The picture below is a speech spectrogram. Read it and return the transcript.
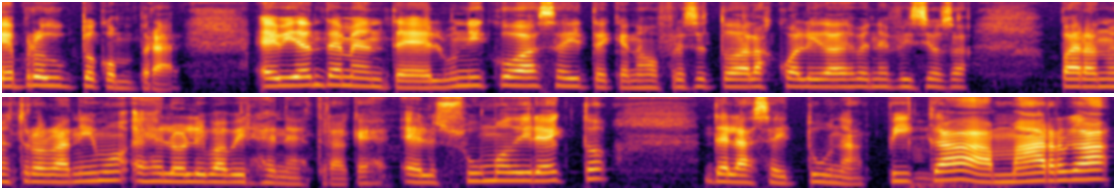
qué producto comprar. Evidentemente, el único aceite que nos ofrece todas las cualidades beneficiosas para nuestro organismo es el oliva virgen extra, que es el zumo directo de la aceituna. Pica, amarga,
